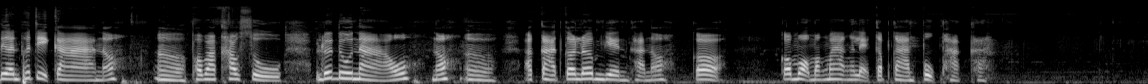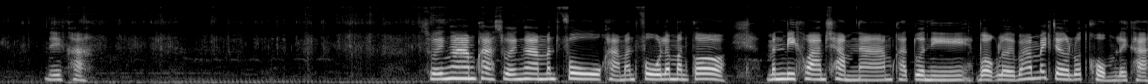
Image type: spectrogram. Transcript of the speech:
เดือนพฤศจิกาเนาะ เออเพราะว่าเข้าสู่ฤดูหนาวเนาะเอออากาศก็เริ่มเย็นค่ะเนาะก็ก็เหมาะมากๆนั่นแหละกับการปลูกผักค่ะ นี่ค่ะ สวยงามค่ะ สวยงามมันฟูค่ะ มันฟูแล้วมันก็มันมีความฉ่ำน้ำค่ะ ตัวนี้บอกเลยว่าไม่เจอรสขมเลยค่ะ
